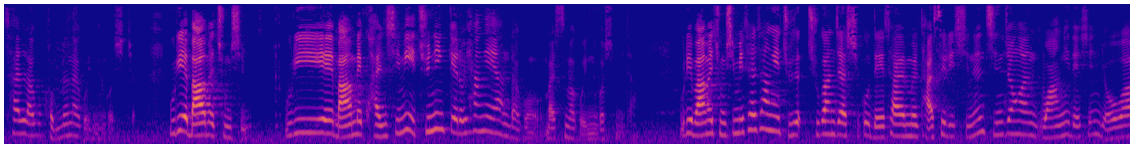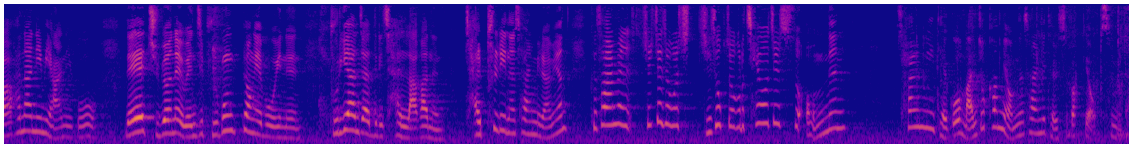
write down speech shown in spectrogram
살라고 건면하고 있는 것이죠. 우리의 마음의 중심, 우리의 마음의 관심이 주님께로 향해야 한다고 말씀하고 있는 것입니다. 우리의 마음의 중심이 세상의 주, 주관자시고 내 삶을 다스리시는 진정한 왕이 되신 여호와 하나님이 아니고 내 주변에 왠지 불공평해 보이는 불의한 자들이 잘 나가는 잘 풀리는 삶이라면 그 삶은 실제적으로 지속적으로 채워질 수 없는 삶이 되고 만족함이 없는 삶이 될 수밖에 없습니다.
